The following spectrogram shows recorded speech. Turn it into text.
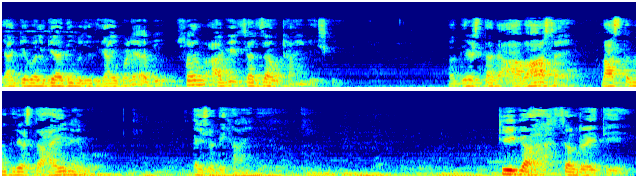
याज्ञवल के आदि मुझे दिखाई पड़े, अभी स्वयं आगे चर्चा उठाएँगे इसकी। और गृहस्थ का आभास है, वास्तव में गृहस्थ है ही नहीं वो, ऐसा दिखाएँगे। टीका चल रही थी।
